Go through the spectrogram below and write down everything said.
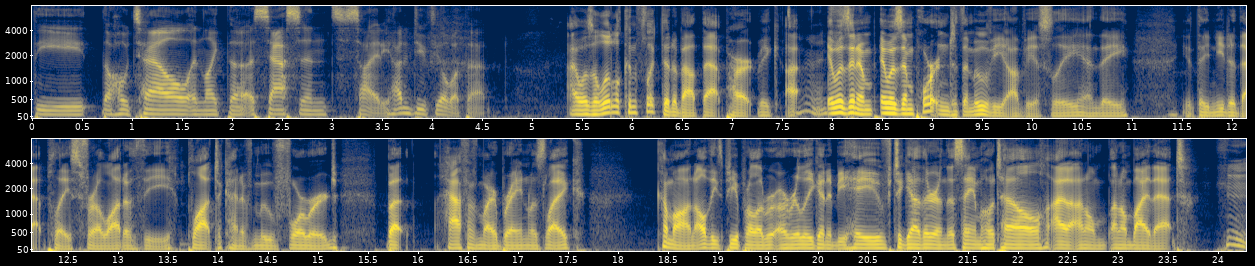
the the hotel, and like the Assassin Society? How did you feel about that? I was a little conflicted about that part. bec- I, it was an it was important to the movie, obviously, and they they needed that place for a lot of the plot to kind of move forward. But half of my brain was like, "Come on, all these people are, are really going to behave together in the same hotel? I, I don't I don't buy that." Hmm.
